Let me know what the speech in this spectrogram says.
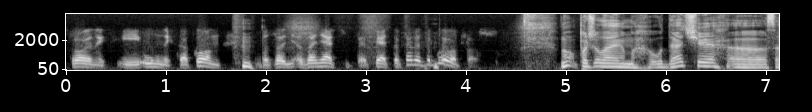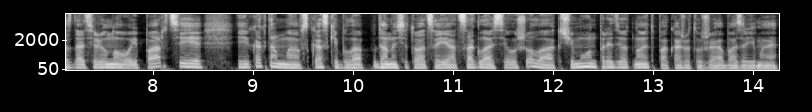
стройных и умных, как он, занять 5%, это другой вопрос. Ну, пожелаем удачи э, создателю новой партии. И как там э, в сказке была данная ситуация, я от согласия ушел, а к чему он придет, ну, это покажет уже обозримое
